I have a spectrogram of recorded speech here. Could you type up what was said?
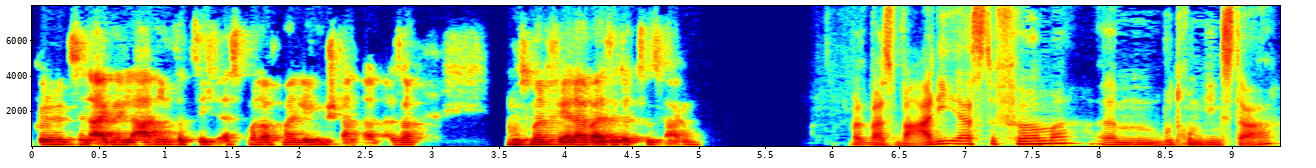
gründe jetzt einen eigenen Laden und verzichte erstmal auf meinen Lebensstandard. Also muss man fairerweise dazu sagen. Was war die erste Firma? Ähm, worum ging es da?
